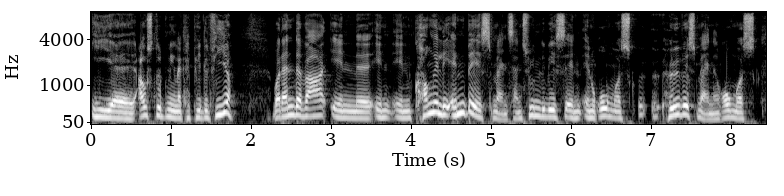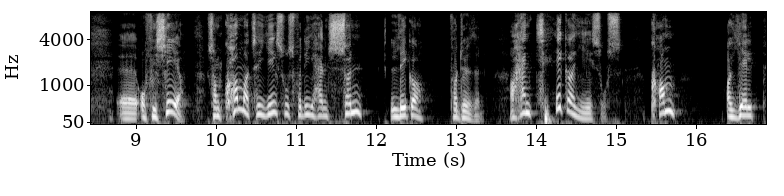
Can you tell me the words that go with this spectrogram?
i øh, afslutningen af kapitel 4, hvordan der var en, øh, en, en kongelig embedsmand, sandsynligvis en, en romersk høvesmand, en romersk øh, officer, som kommer til Jesus, fordi hans søn ligger for døden. Og han tækker Jesus, kom og hjælp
